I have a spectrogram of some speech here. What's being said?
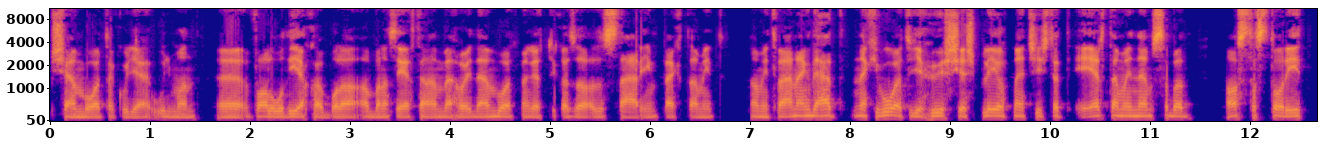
sem voltak ugye úgymond valódiak abból a, abban az értelemben, hogy nem volt mögöttük az a, az a star impact, amit, amit várnánk, de hát neki volt ugye hősies playoff meccs is, tehát értem, hogy nem szabad azt a sztorit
